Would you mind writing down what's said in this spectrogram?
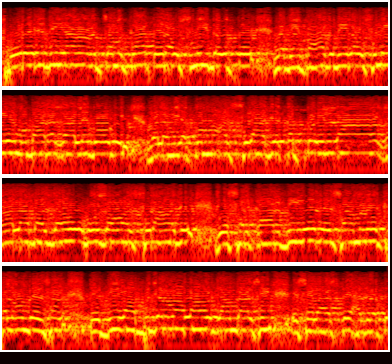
سورج دیا چمکا تے روشنی دے نبی پاک دی روشنی مبارک غالب ہو گئی۔ ولم یکم سراج کتو الا غالب جاؤ زوا سراج جو سرکار دیوے دے سامنے کھلوندے سن تے دیوا بجن والا ہو جاندہ سی، اس واسطے حضرت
